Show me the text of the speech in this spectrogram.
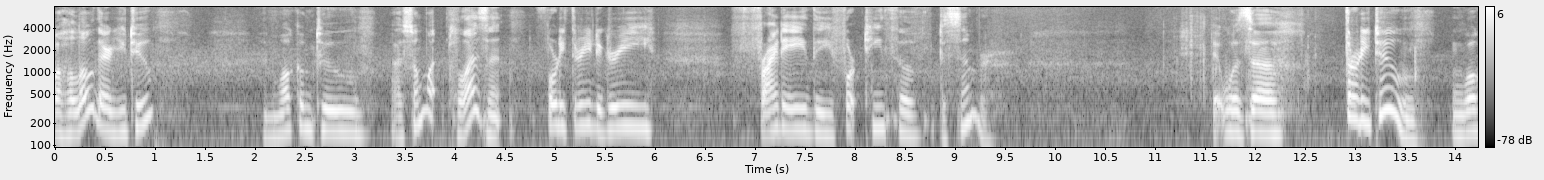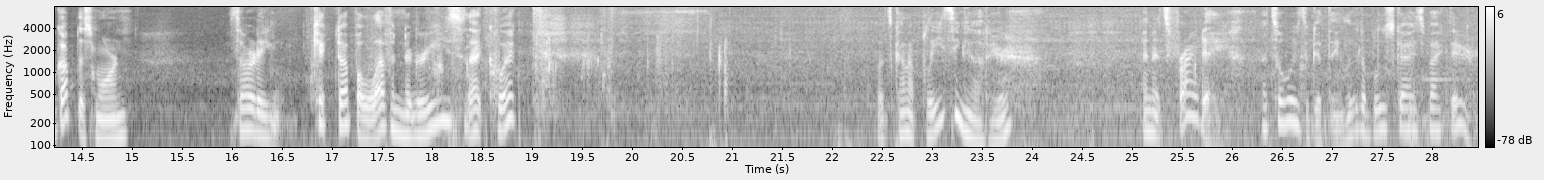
Well, hello there, YouTube, and welcome to a somewhat pleasant 43 degree Friday, the 14th of December. It was uh, 32 when woke up this morning. It's already kicked up 11 degrees that quick. But it's kind of pleasing out here. And it's Friday. That's always a good thing. Look at the blue skies back there.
